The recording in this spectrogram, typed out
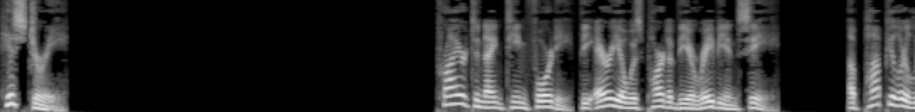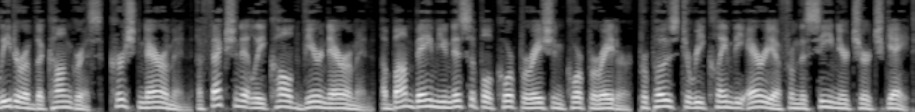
History Prior to 1940, the area was part of the Arabian Sea. A popular leader of the Congress, Kirsht Nariman affectionately called Veer Nariman, a Bombay Municipal Corporation corporator, proposed to reclaim the area from the sea near Churchgate.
